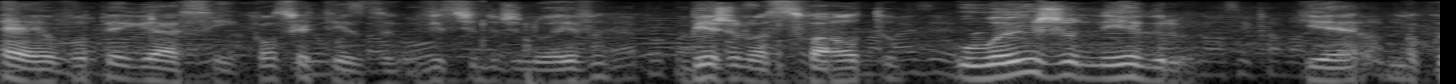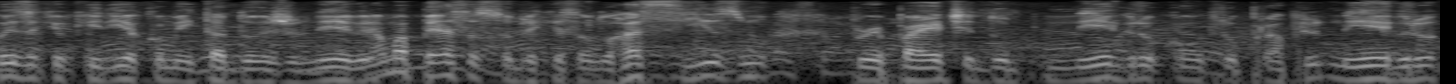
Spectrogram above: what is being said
É, eu vou pegar assim, com certeza. Vestido de noiva, Beijo no Asfalto, O Anjo Negro, que é uma coisa que eu queria comentar do Anjo Negro. É uma peça sobre a questão do racismo por parte do negro contra o próprio negro.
